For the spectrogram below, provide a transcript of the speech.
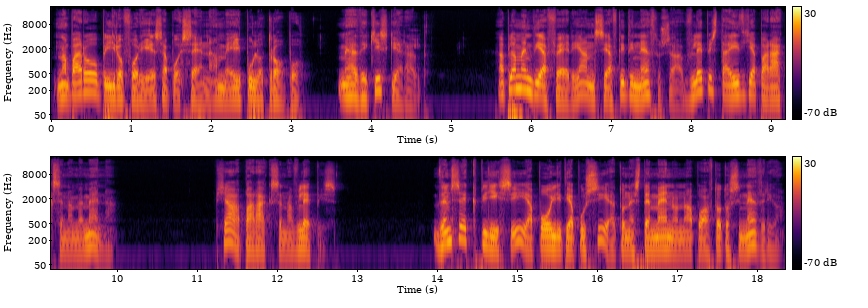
Να πάρω πληροφορίες από εσένα με ύπουλο τρόπο. Με αδικής, Γκέραλτ. Απλά με ενδιαφέρει αν σε αυτή την αίθουσα βλέπεις τα ίδια παράξενα με μένα. Ποια παράξενα βλέπεις; Δεν σε εκπλήσει η απόλυτη απουσία των εστεμένων από αυτό το συνέδριο;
